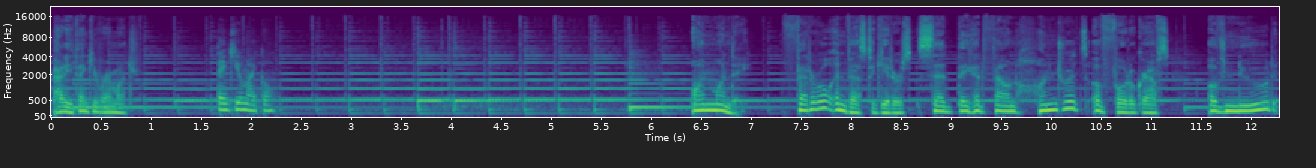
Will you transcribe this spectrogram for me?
Patty, thank you very much. Thank you, Michael. On Monday, federal investigators said they had found hundreds of photographs of nude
